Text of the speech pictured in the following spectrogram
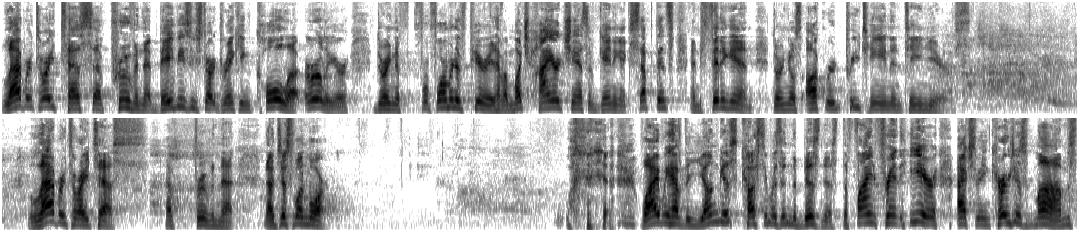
laboratory tests have proven that babies who start drinking cola earlier during the formative period have a much higher chance of gaining acceptance and fitting in during those awkward preteen and teen years. laboratory tests have proven that. Now, just one more. why we have the youngest customers in the business. The fine print here actually encourages moms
